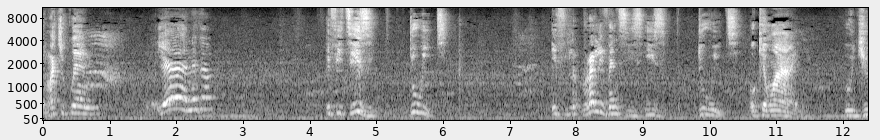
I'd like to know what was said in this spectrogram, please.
ịmachikwe m yeah nigga if it's easy do it. If relevance is easy do it. Oke nwanyị uju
